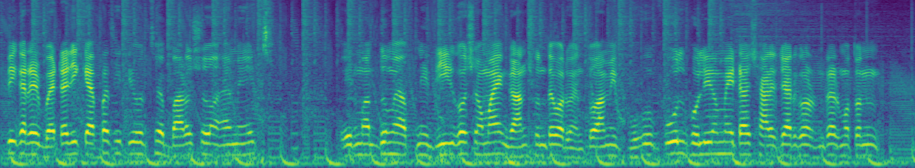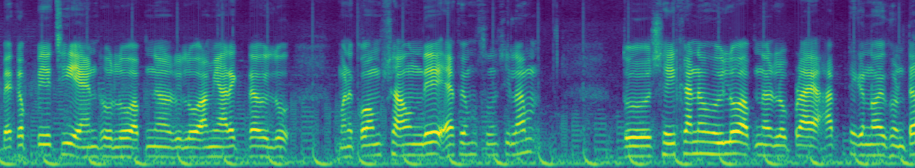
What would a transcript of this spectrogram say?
স্পিকারের ব্যাটারি ক্যাপাসিটি হচ্ছে বারোশো এমএইচ। এর মাধ্যমে আপনি দীর্ঘ সময় গান শুনতে পারবেন। তো আমি ফুল ভলিউমে এটা সাড়ে চার ঘণ্টার মতন ব্যাকআপ পেয়েছি। অ্যান্ড হলো আপনার হলো আমি আরেকটা হইল মানে কম সাউন্ডে এফএম শুনছিলাম। তো সেইখানে হইল আপনার হলো প্রায় আট থেকে নয় ঘণ্টা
